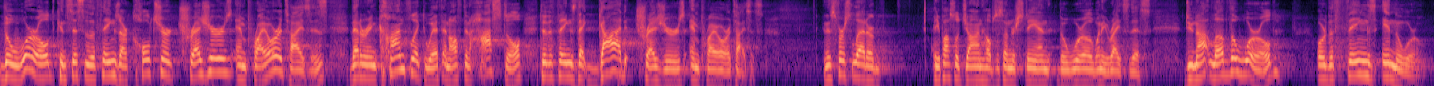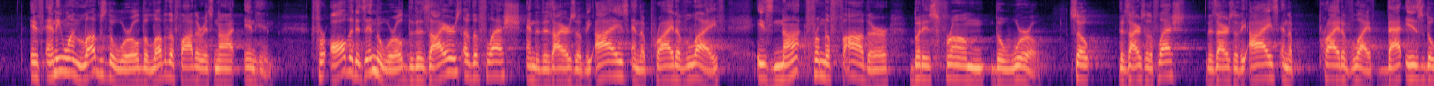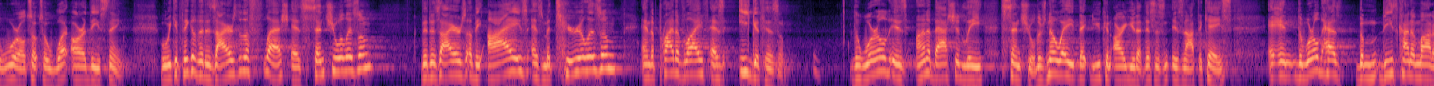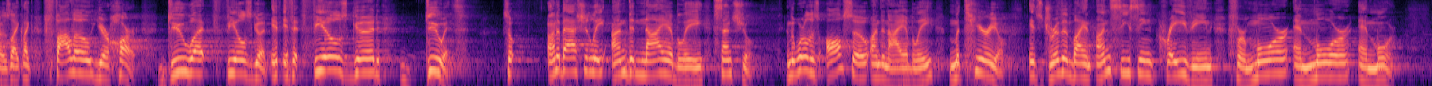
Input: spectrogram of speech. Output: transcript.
The world consists of the things our culture treasures and prioritizes that are in conflict with and often hostile to the things that God treasures and prioritizes. In his first letter, the Apostle John helps us understand the world when he writes this Do not love the world or the things in the world. If anyone loves the world, the love of the Father is not in him. For all that is in the world, the desires of the flesh and the desires of the eyes and the pride of life, is not from the Father, but is from the world. So, the desires of the flesh, the desires of the eyes, and the pride of life. That is the world. So, so what are these things? Well, we can think of the desires of the flesh as sensualism, the desires of the eyes as materialism, and the pride of life as egotism. The world is unabashedly sensual. There's no way that you can argue that this is, is not the case. And the world has the, these kind of mottos like, like follow your heart, do what feels good. If, if it feels good, do it. So unabashedly, undeniably sensual. And the world is also undeniably material. It's driven by an unceasing craving for more and more and more.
